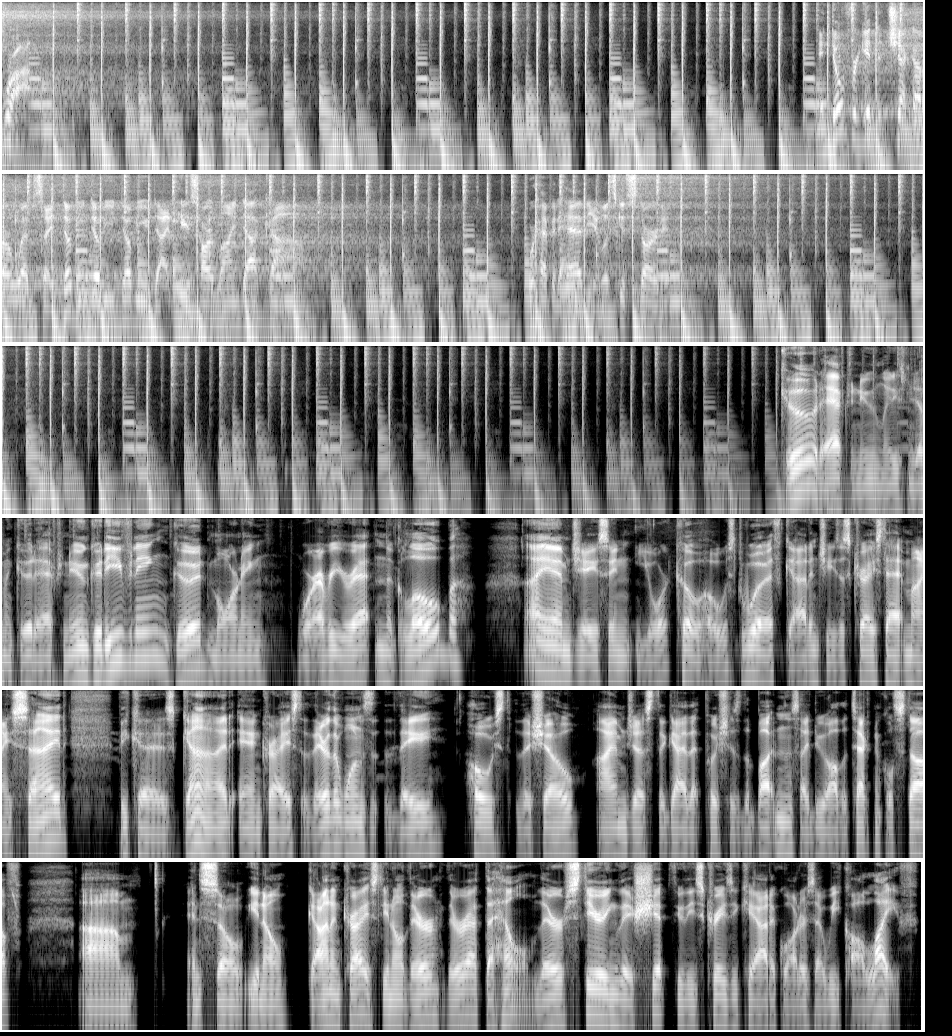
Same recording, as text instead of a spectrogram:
Drop. And don't forget to check out our website, www.hishardline.com. We're happy to have you. Let's get started. Good afternoon, ladies and gentlemen. Good afternoon, good evening, good morning, wherever you're at in the globe. I am Jason, your co host with God and Jesus Christ at my side because God and Christ, they're the ones that they host the show. I'm just the guy that pushes the buttons, I do all the technical stuff. Um, and so, you know, God and Christ, you know, they're they're at the helm. They're steering this ship through these crazy chaotic waters that we call life.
